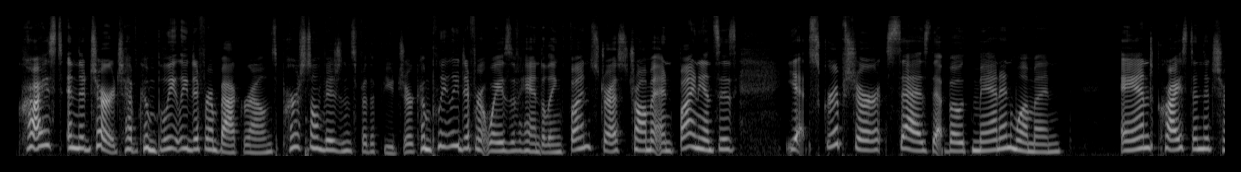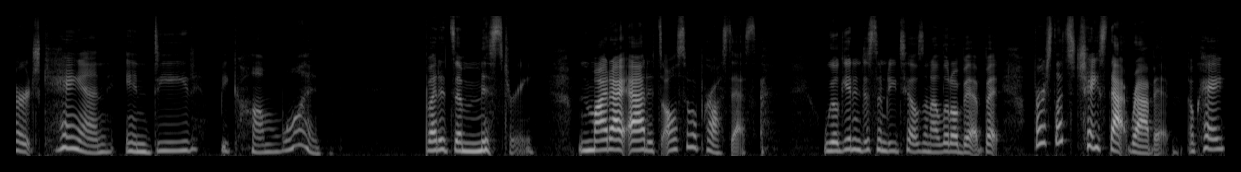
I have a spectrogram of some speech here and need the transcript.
Christ and the church have completely different backgrounds, personal visions for the future, completely different ways of handling fun, stress, trauma, and finances. Yet scripture says that both man and woman and Christ and the church can indeed become one. But it's a mystery. Might I add, it's also a process. We'll get into some details in a little bit, but first let's chase that rabbit, okay?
